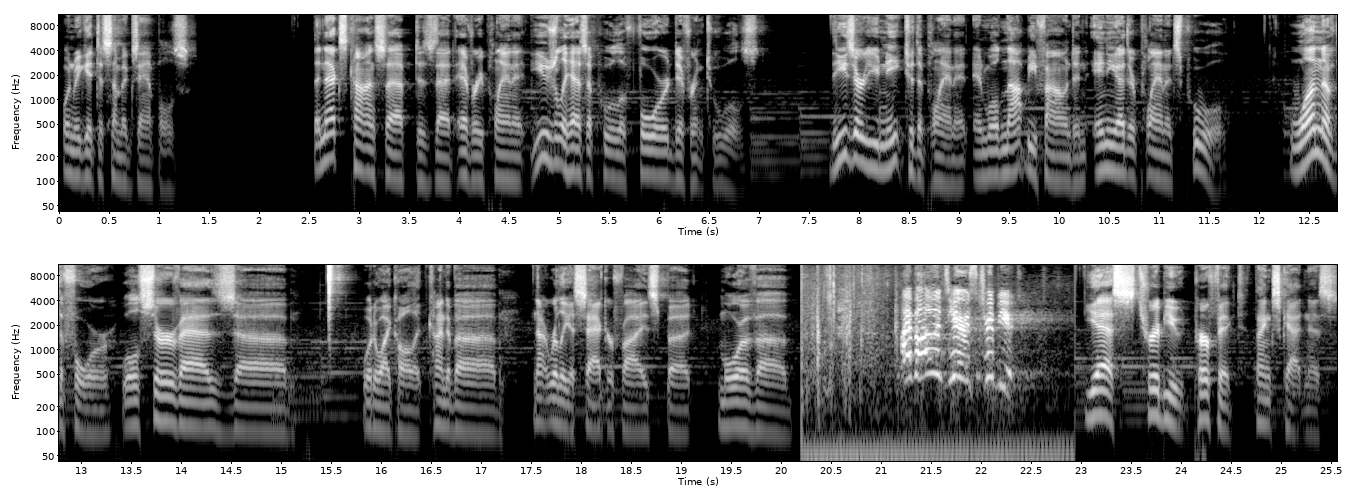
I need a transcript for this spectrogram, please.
when we get to some examples. The next concept is that every planet usually has a pool of four different tools. These are unique to the planet and will not be found in any other planet's pool. One of the four will serve as, uh, what do I call it? Kind of a, not really a sacrifice, but more of a. I volunteer as tribute! Yes, tribute. Perfect. Thanks, Katniss.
